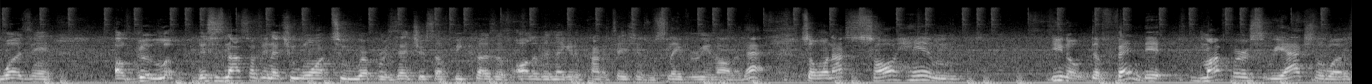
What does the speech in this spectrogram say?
wasn't a good look. This is not something that you want to represent yourself because of all of the negative connotations with slavery and all of that. So when I saw him, you know, defend it, my first reaction was,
